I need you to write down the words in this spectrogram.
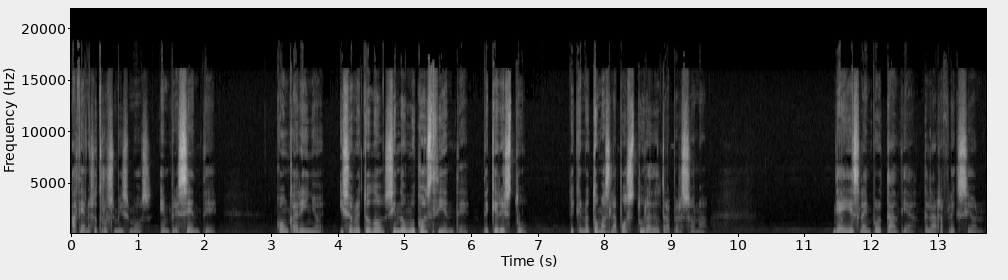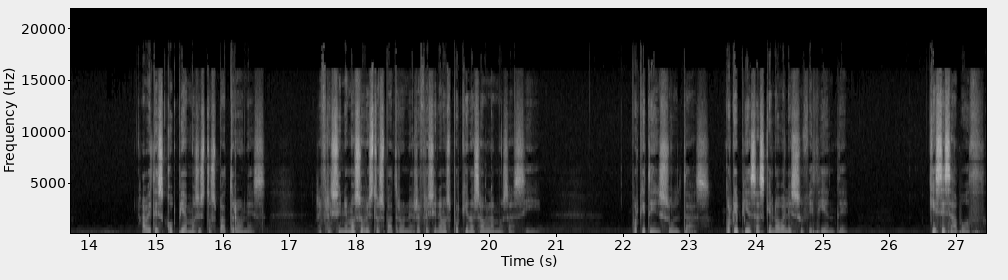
hacia nosotros mismos en presente, con cariño y sobre todo siendo muy consciente de que eres tú de que no tomas la postura de otra persona. De ahí es la importancia de la reflexión. A veces copiamos estos patrones. Reflexionemos sobre estos patrones, reflexionemos por qué nos hablamos así, por qué te insultas, por qué piensas que no vales suficiente, qué es esa voz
